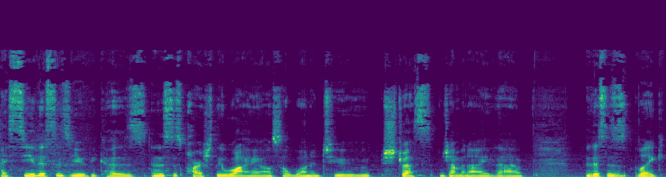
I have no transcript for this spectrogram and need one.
I see this as you because, and this is partially why I also wanted to stress, Gemini, that this is like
